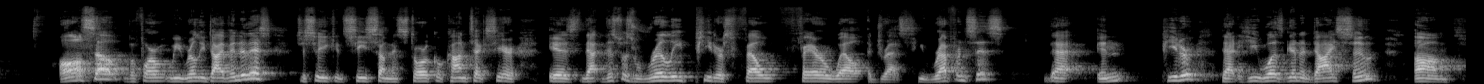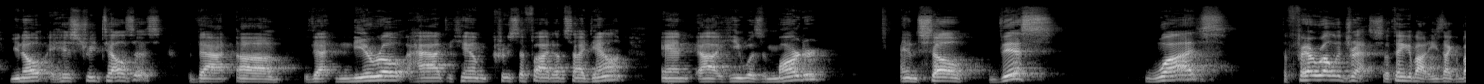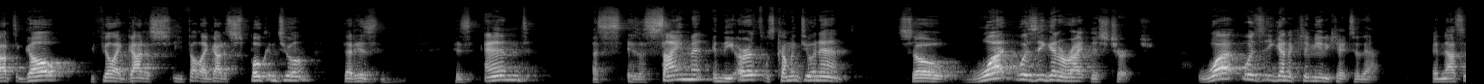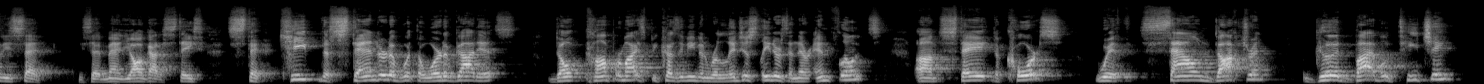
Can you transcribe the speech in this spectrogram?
also before we really dive into this, just so you can see some historical context here, is that this was really Peter's farewell address. He references that in Peter that he was going to die soon. Um, you know, history tells us that uh, that Nero had him crucified upside down, and uh, he was martyred. And so this was the farewell address. So think about it. He's like about to go. You feel like God has. He felt like God has spoken to him that his his end, his assignment in the earth was coming to an end. So what was he going to write this church? What was he going to communicate to them? And that's what he said. He said, man, y'all got to stay, stay, keep the standard of what the word of God is. Don't compromise because of even religious leaders and their influence. Um, stay the course with sound doctrine, good Bible teaching,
